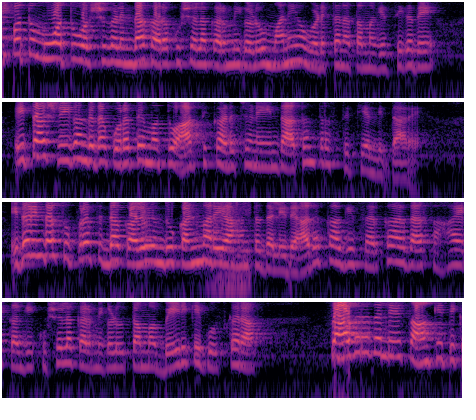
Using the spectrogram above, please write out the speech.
ಇಪ್ಪತ್ತು ಮೂವತ್ತು ವರ್ಷಗಳಿಂದ ಕರಕುಶಲ ಕರ್ಮಿಗಳು ಮನೆಯ ಒಡೆತನ ತಮಗೆ ಸಿಗದೆ ಇತ್ತ ಶ್ರೀಗಂಧದ ಕೊರತೆ ಮತ್ತು ಆರ್ಥಿಕ ಅಡಚಣೆಯಿಂದ ಅತಂತ್ರ ಸ್ಥಿತಿಯಲ್ಲಿದ್ದಾರೆ. ಇದರಿಂದ ಸುಪ್ರಸಿದ್ಧ ಕಲೆಯೊಂದು ಕಣ್ಮರೆಯ ಹಂತದಲ್ಲಿದೆ. ಅದಕ್ಕಾಗಿ ಸರ್ಕಾರದ ಸಹಾಯಕ್ಕಾಗಿ ಕುಶಲಕರ್ಮಿಗಳು ತಮ್ಮ ಬೇಡಿಕೆಗೋಸ್ಕರ ಸಾಗರದಲ್ಲಿ ಸಾಂಕೇತಿಕ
